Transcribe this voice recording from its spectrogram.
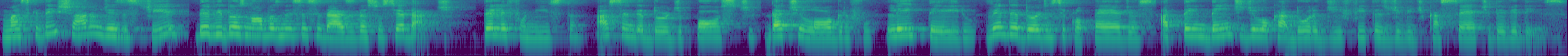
mas que deixaram de existir devido às novas necessidades da sociedade. Telefonista, acendedor de poste, datilógrafo, leiteiro, vendedor de enciclopédias, atendente de locadora de fitas de videocassete e DVDs.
